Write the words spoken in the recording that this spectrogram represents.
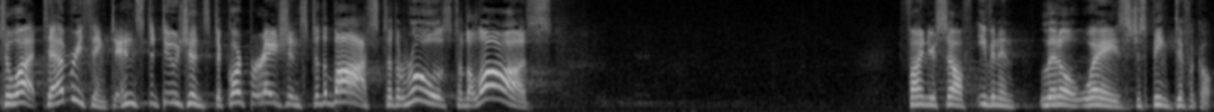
to what? To everything, to institutions, to corporations, to the boss, to the rules, to the laws. find yourself, even in little ways, just being difficult,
